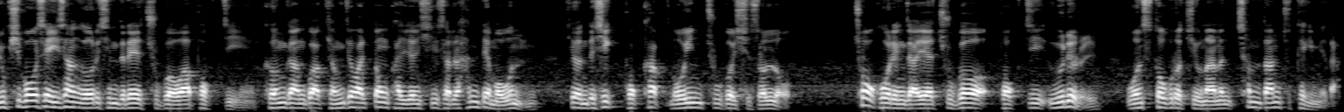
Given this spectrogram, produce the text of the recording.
65세 이상 어르신들의 주거와 복지, 건강과 경제활동 관련 시설을 한데 모은 현대식 복합 노인 주거시설로 초고령자의 주거, 복지, 의료를 원스톱으로 지원하는 첨단 주택입니다.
